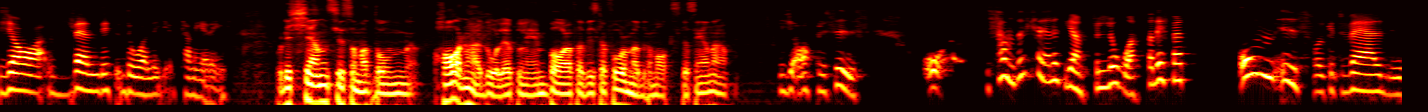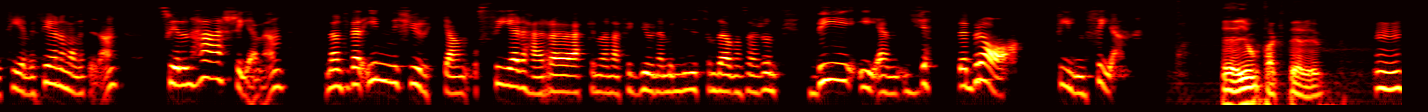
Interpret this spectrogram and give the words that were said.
Ja, väldigt dålig planering. Och det känns ju som att de har den här dåliga planeringen bara för att vi ska få de här dramatiska scenerna. Ja, precis. Och samtidigt kan jag lite grann förlåta det för att om Isfolket väl blir tv-serie någon gång i tiden så är den här scenen när de tittar in i kyrkan och ser det här röken och de här figurerna med lysande ögon som är runt. Det är en jättebra filmscen. Eh, jo tack, det är det ju. Mm.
